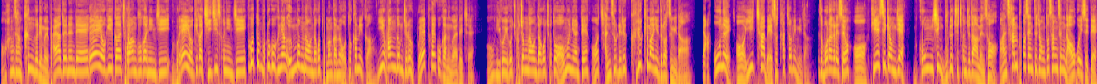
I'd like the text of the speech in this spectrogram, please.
어, 항상 큰 그림을 봐야 되는데 왜 여기가 저항 구간인지 왜 여기가 지지선인지 그것도 모르고 그냥 음봉 나온다고 도망가면 어떡합니까? 이 황금줄을 왜 팔고 가는 거야 대체? 어, 이거 이거 조정 나온다고 저도 어머니한테 어, 잔소리를 그렇게 많이 들었습니다. 야, 오늘 어 2차 매수 타점입니다. 그래서 뭐라 그랬어요? 어, DS 경제 공식 무료 추천주다 하면서 한 3% 정도 상승 나오고 있을 때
